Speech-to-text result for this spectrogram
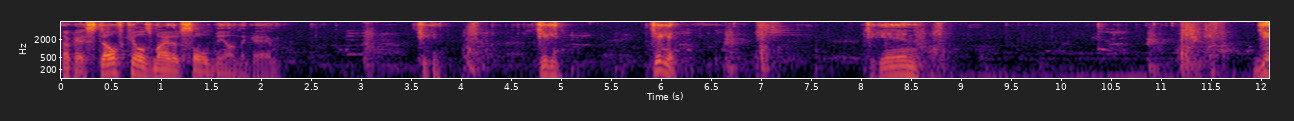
Okay, stealth kills might have sold me on the game. Chicken. Chicken. Chicken. Chicken. Yeah.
